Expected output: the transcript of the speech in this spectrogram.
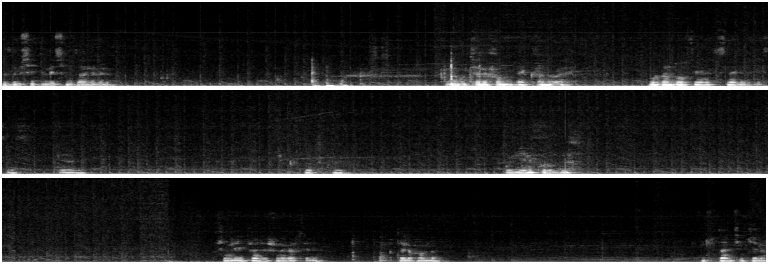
Hızlı bir şekilde işimizi halledelim. Şimdi bu telefonun ekranı var. Buradan dosya yöneticisine geleceksiniz. Yani. Bu yeni kuruldu. Şimdi ilk önce şunu göstereyim. Telefonda. Üstten çekelim.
